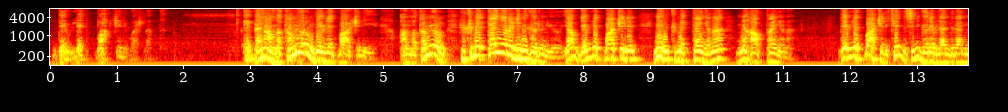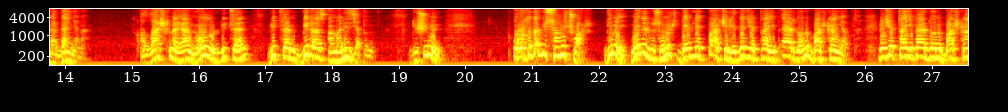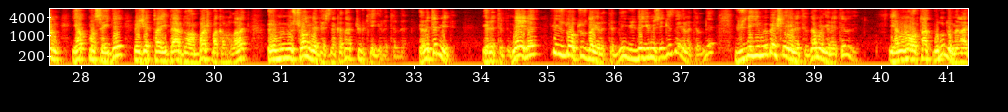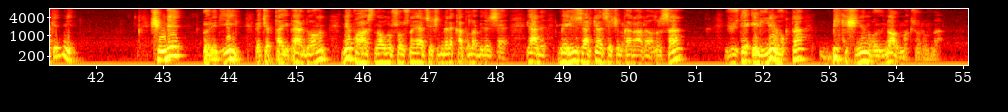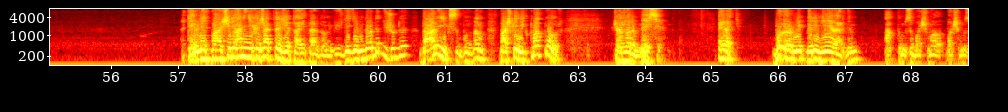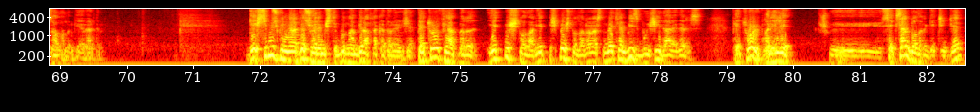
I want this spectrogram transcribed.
Devlet Bahçeli başlattı. E ben anlatamıyorum Devlet Bahçeli'yi. Anlatamıyorum. Hükümetten yana gibi görünüyor. Ya Devlet Bahçeli ne hükümetten yana ne halktan yana. Devlet Bahçeli kendisini görevlendirenlerden yana. Allah aşkına ya ne olur lütfen lütfen biraz analiz yapın. Düşünün. Ortada bir sonuç var. Değil mi? Nedir bu sonuç? Devlet Bahçeli Recep Tayyip Erdoğan'ı başkan yaptı. Recep Tayyip Erdoğan'ı başkan yapmasaydı Recep Tayyip Erdoğan başbakan olarak ömrünün son nefesine kadar Türkiye yönetirdi. Yönetir miydi? Yönetirdi. Neyle? Yüzde otuz da yönetirdi. Yüzde yirmi sekiz de yönetirdi. Yüzde yirmi beş ile yönetirdi ama yönetirdi. Yanına ortak bulurdu merak etmeyin. Şimdi öyle değil. Recep Tayyip Erdoğan ne pahasına olursa olsun eğer seçimlere katılabilirse yani meclis erken seçim kararı alırsa yüzde elli nokta bir kişinin oyunu almak zorunda. Devlet maaşını hani yıkacaktı Recep Tayyip Erdoğan'ı. Yüzde yirmi dörde düşürdü. Daha ne yıksın bundan başka yıkmak mı olur? Canlarım neyse. Evet. Bu örnekleri niye verdim? Aklımızı başıma, başımıza alalım diye verdim. Geçtiğimiz günlerde söylemiştim bundan bir hafta kadar önce. Petrol fiyatları 70 dolar 75 dolar arasındayken biz bu işi idare ederiz. Petrol varili e, 80 doları geçince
